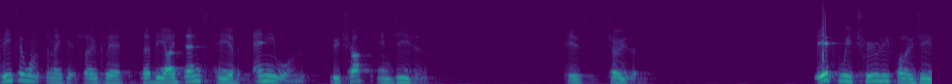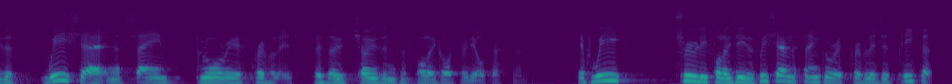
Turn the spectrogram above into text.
Peter wants to make it so clear that the identity of anyone who trusts in Jesus is chosen. If we truly follow Jesus, we share in the same glorious privilege as those chosen to follow God through the Old Testament. If we truly follow Jesus, we share in the same glorious privilege as Peter,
